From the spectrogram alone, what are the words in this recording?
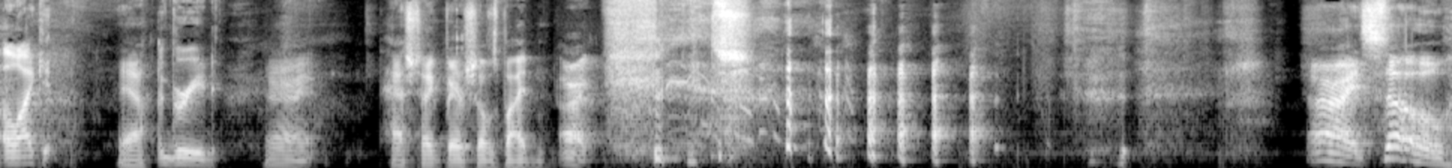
I like it. Yeah. Agreed. All right. Hashtag bare shelves Biden. All right. All right. So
